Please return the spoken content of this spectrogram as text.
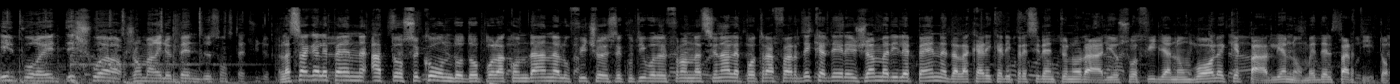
il pourrait déchoir Jean-Marie Le Pen de son statut de... La saga Le Pen atto secondo. Dopo la condanna, l'ufficio esecutivo del Front Nazionale potrà far decadere Jean-Marie Le Pen dalla carica di presidente onorario. Sua figlia non vuole che parli a nome del partito.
